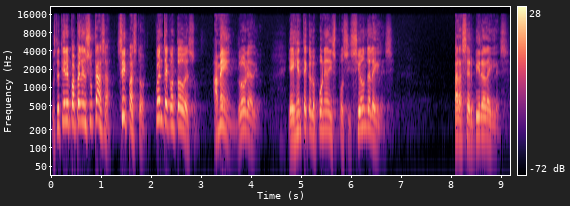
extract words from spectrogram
¿Usted tiene papel en su casa? Sí, pastor. Cuente con todo eso. Amén, gloria a Dios. Y hay gente que lo pone a disposición de la iglesia para servir a la iglesia.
